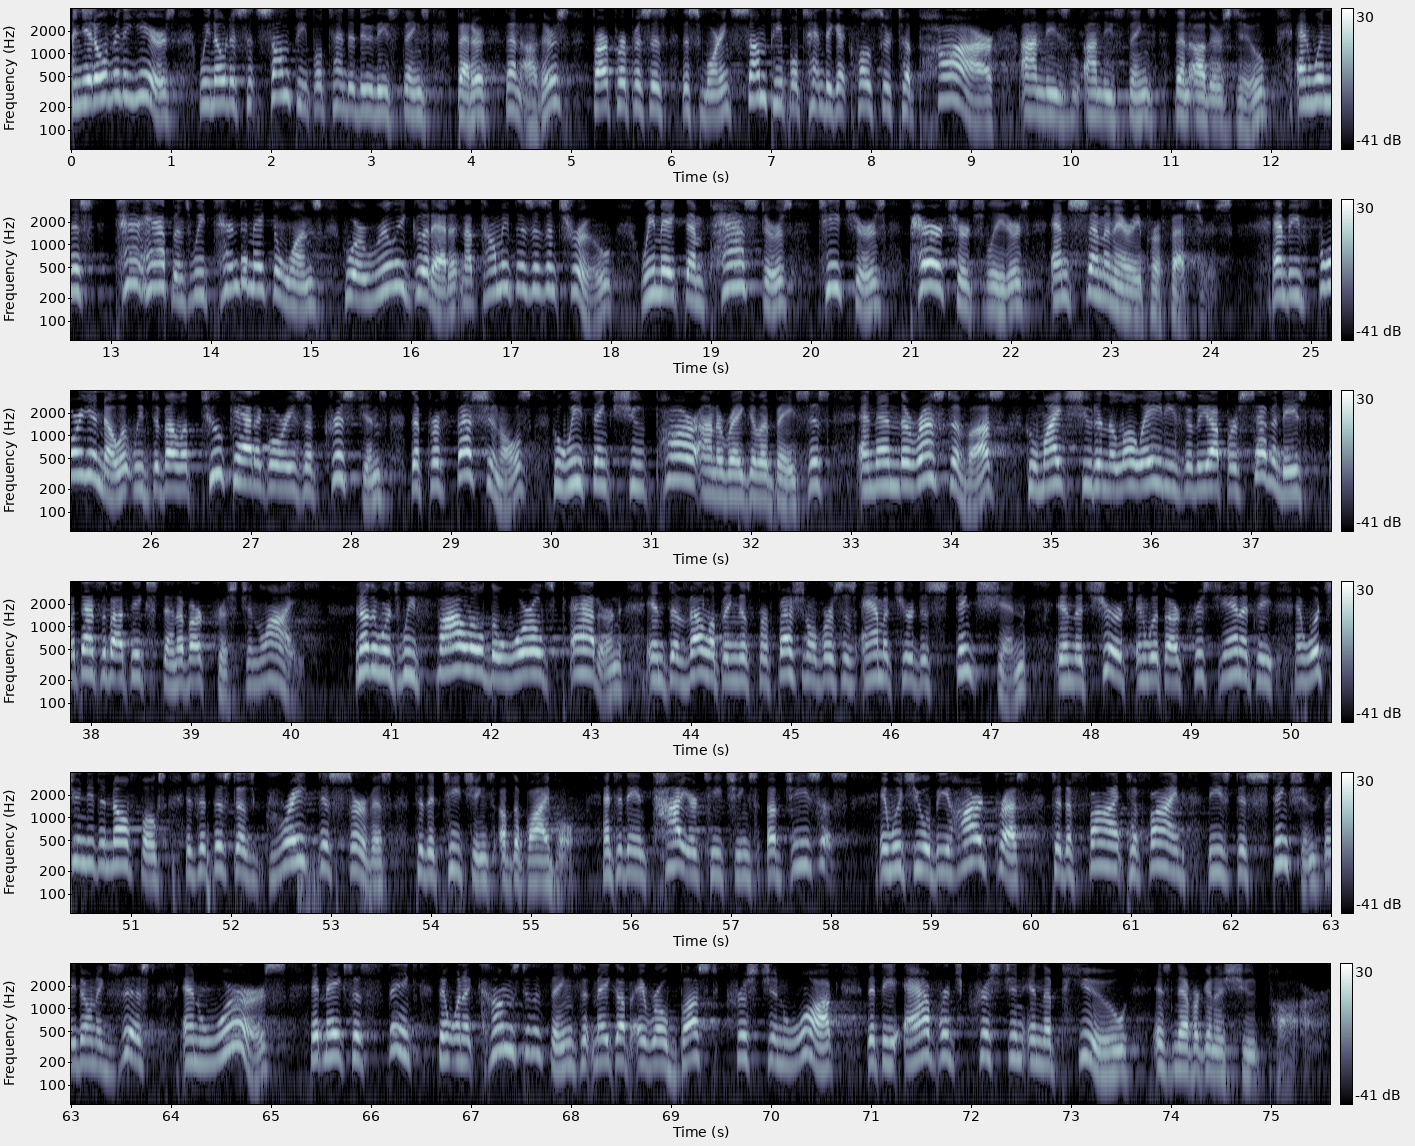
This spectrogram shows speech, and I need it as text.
And yet, over the years, we notice that some people tend to do these things better than others. For our purposes this morning, some people tend to get closer to par on these, on these things than others do. And when this te- happens, we tend to make the ones who are really good at it. Now, tell me if this isn't true. We make them pastors, teachers, parachurch leaders, and seminary professors. And before you know it, we've developed two categories of Christians the professionals, who we think shoot par on a regular basis, and then the rest of us, who might shoot in the low 80s or the upper 70s, but that's about the extent of our Christian life. In other words, we followed the world's pattern in developing this professional versus amateur distinction in the church and with our Christianity. And what you need to know, folks, is that this does great disservice to the teachings of the Bible and to the entire teachings of Jesus in which you will be hard pressed to, define, to find these distinctions. They don't exist. And worse, it makes us think that when it comes to the things that make up a robust Christian walk, that the average Christian in the pew is never going to shoot par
